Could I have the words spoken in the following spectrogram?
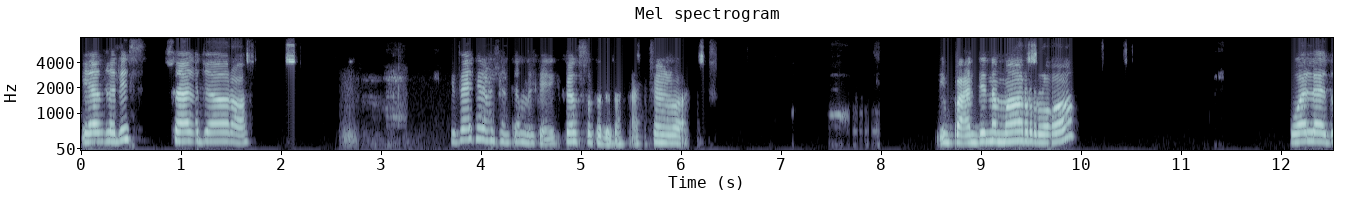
يغرس شجرة كفاية كده مش هنكمل تاني كفاية السطر ده عشان الوقت. يبقى عندنا مرة ولد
